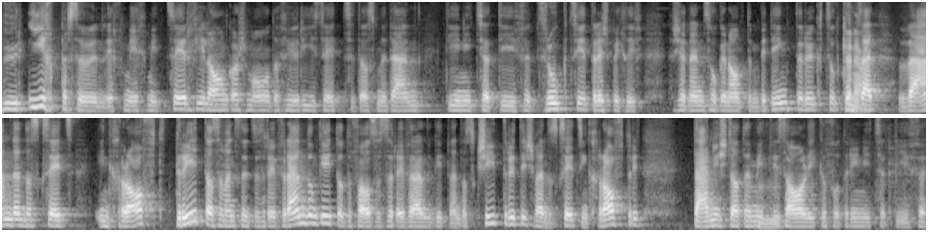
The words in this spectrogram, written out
würde ich persönlich mich mit sehr viel Engagement dafür einsetzen, dass man dann die Initiative zurückzieht, respektive das ist ja dann ein sogenannter bedingter Rückzug, genau. sagt, wenn dann das Gesetz in Kraft tritt, also wenn es nicht ein Referendum gibt oder falls es ein Referendum gibt, wenn das gescheitert ist, wenn das Gesetz in Kraft tritt, dann ist damit mhm. das Anliegen von der Initiative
